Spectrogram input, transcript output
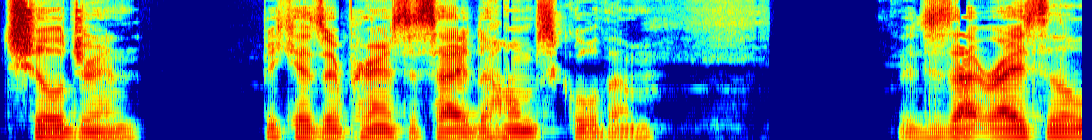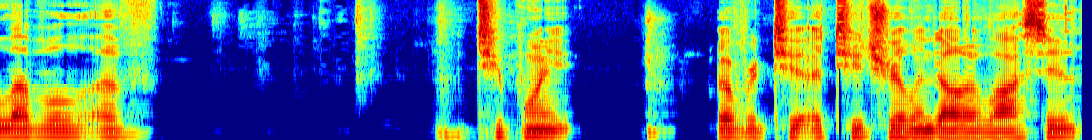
children because their parents decided to homeschool them. Does that rise to the level of two point over two a two trillion dollar lawsuit?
